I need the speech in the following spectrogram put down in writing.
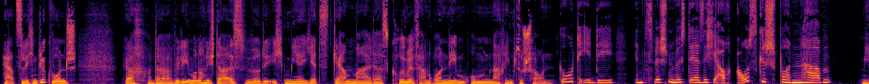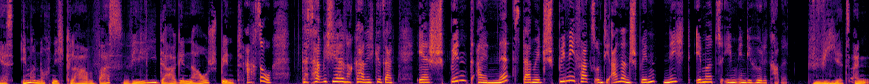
Herzlichen Glückwunsch. Ja, und da Willi immer noch nicht da ist, würde ich mir jetzt gern mal das Krümelfernrohr nehmen, um nach ihm zu schauen. Gute Idee. Inzwischen müsste er sich ja auch ausgesponnen haben. Mir ist immer noch nicht klar, was Willi da genau spinnt. Ach so, das habe ich ja noch gar nicht gesagt. Er spinnt ein Netz, damit Spinnifax und die anderen Spinnen nicht immer zu ihm in die Höhle krabbeln. Wie jetzt? Ein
